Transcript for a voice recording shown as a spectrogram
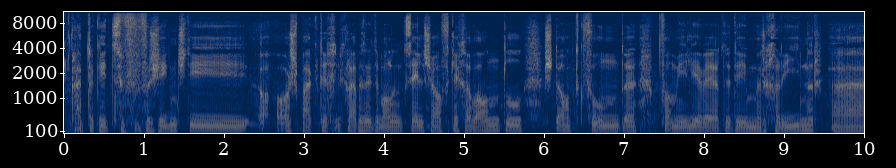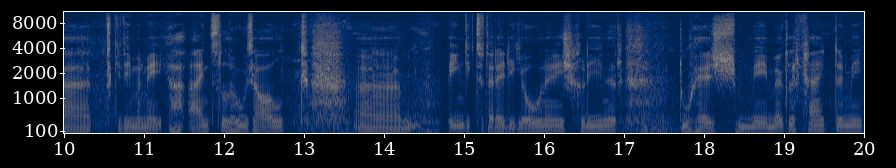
ich glaube, da gibt es verschiedenste Aspekte. Ich glaube, es hat einmal ein gesellschaftlicher Wandel stattgefunden. Die Familien werden immer kleiner. Äh, es gibt immer mehr Einzelhaushalte. Äh, Bindung zu den Religionen ist kleiner. Du hast mehr Möglichkeiten mit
